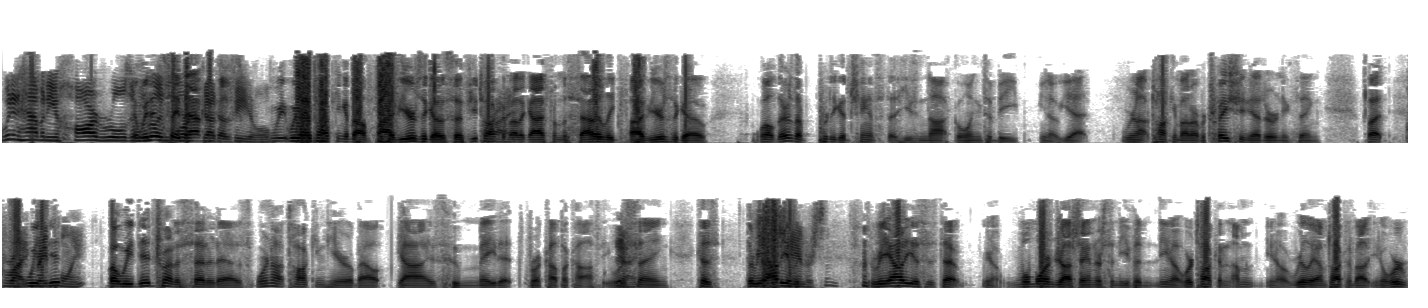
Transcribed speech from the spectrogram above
We didn't have any hard rules. It And we really didn't say that because feel. we we are talking about five years ago. So if you talk Right. about a guy from the Sally League five years ago, well, there's a pretty good chance that he's not going to be, you know, yet. We're not talking about arbitration yet or anything, but right, we great did, point. But we did try to set it as we're not talking here about guys who made it for a cup of coffee. We're Yeah. saying because the reality Josh of Anderson. the reality is is that you know well more than Josh Anderson even you know we're talking I'm you know really I'm talking about you know we're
